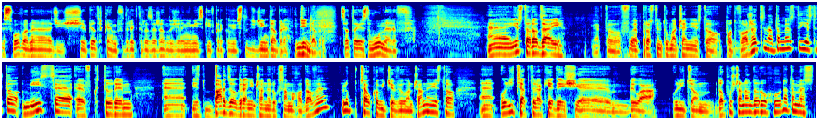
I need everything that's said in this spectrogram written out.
e, słowo na dziś. Piotr Kemp, dyrektor Zarządu Zieleni Miejskiej w Krakowie w studiu. Dzień dobry. Dzień dobry. Co to jest Wunerw? E, Jest to rodzaj, jak to w prostym tłumaczeniu jest to podworzec, natomiast jest to miejsce, e, w którym e, jest bardzo ograniczony ruch samochodowy lub całkowicie wyłączony. Jest to ulica, która kiedyś była ulicą dopuszczoną do ruchu, natomiast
